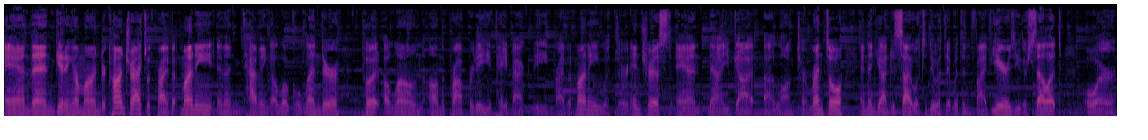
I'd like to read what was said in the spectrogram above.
and then getting them under contract with private money and then having a local lender put a loan on the property, you pay back the private money with their interest, and now you've got a long term rental, and then you got to decide what to do with it within five years either sell it or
